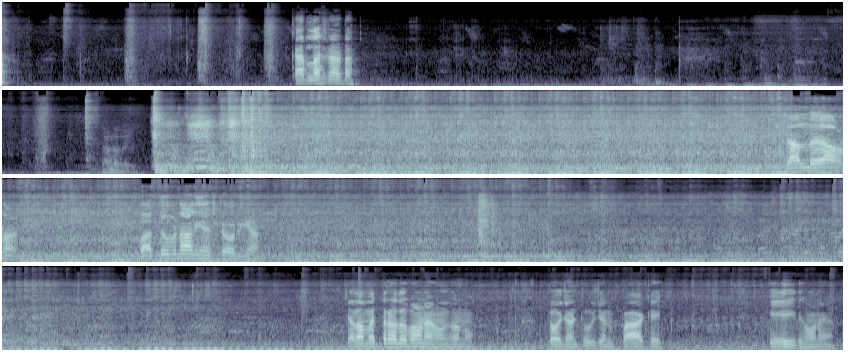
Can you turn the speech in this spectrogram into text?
ਕਰ ਲਾ ਸਟਾਰਟ ਚੱਲ ਆ ਹੁਣ। ਵਾਧੂ ਬਣਾ ਲੀਆਂ ਸਟੋਰੀਆਂ। ਚਲੋ ਮਿੱਤਰੋ ਦਿਖਾਉਣਾ ਹੁਣ ਤੁਹਾਨੂੰ। ਟੋਜਨ ਟੂਜਨ ਪਾ ਕੇ। ਫੇਰ ਹੀ ਦਿਖਾਉਣਾ।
